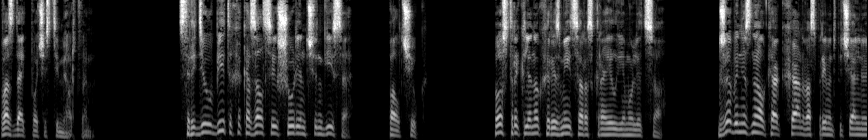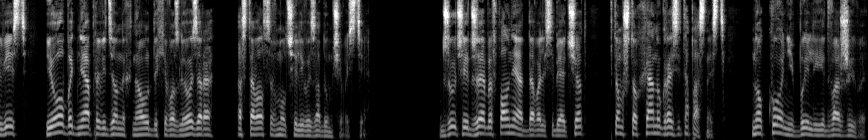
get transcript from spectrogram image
воздать почести мертвым. Среди убитых оказался и Шурин Чингиса, Полчук. Острый клинок харизмийца раскроил ему лицо. Джеба не знал, как хан воспримет печальную весть, и оба дня, проведенных на отдыхе возле озера, оставался в молчаливой задумчивости. Джучи и Джеба вполне отдавали себе отчет в том, что хану грозит опасность, но кони были едва живы.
